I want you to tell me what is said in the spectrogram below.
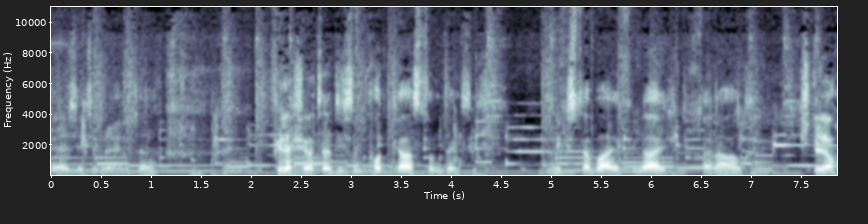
der ist jetzt in Rente. Vielleicht hört er diesen Podcast und denkt sich nichts dabei, vielleicht, keine Ahnung. Ich will auch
